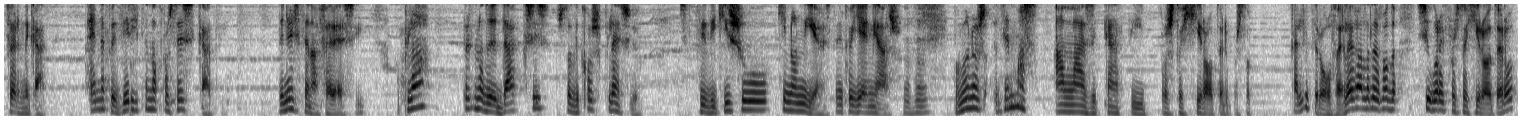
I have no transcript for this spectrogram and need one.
φέρνει κάτι. Ένα παιδί έρχεται να προσθέσει κάτι. Δεν έρχεται να αφαιρέσει. Απλά πρέπει να το εντάξεις στο δικό σου πλαίσιο. Στη δική σου κοινωνία, στην οικογένειά σου. Επομένως, δεν μας αλλάζει κάτι προς το χειρότερο ή προς το καλύτερο, εγώ θα έλεγα, αλλά τέλος πάντων σίγουρα έχει προς το χειρότερο.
